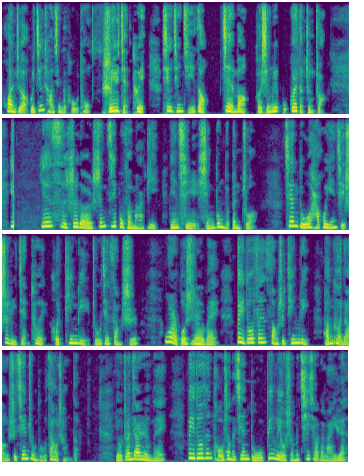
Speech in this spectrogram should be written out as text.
患者会经常性的头痛、食欲减退、性情急躁、健忘和行为古怪等症状，因因四肢的深肌部分麻痹引起行动的笨拙。铅毒还会引起视力减退和听力逐渐丧失。沃尔博士认为，贝多芬丧失听力很可能是铅中毒造成的。有专家认为，贝多芬头上的铅毒并没有什么蹊跷的来源，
